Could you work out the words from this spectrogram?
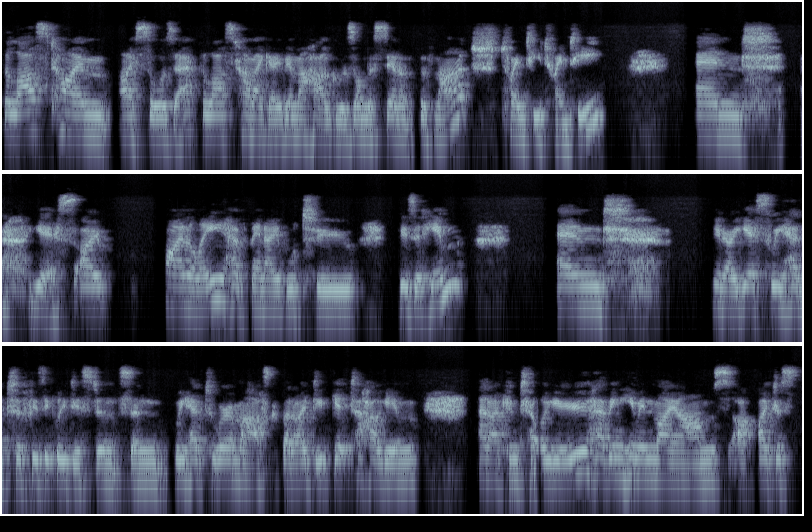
The last time I saw Zac, the last time I gave him a hug was on the 7th of March, 2020. And yes, I finally have been able to visit him. And, you know, yes, we had to physically distance and we had to wear a mask, but I did get to hug him. And I can tell you, having him in my arms, I, I just,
